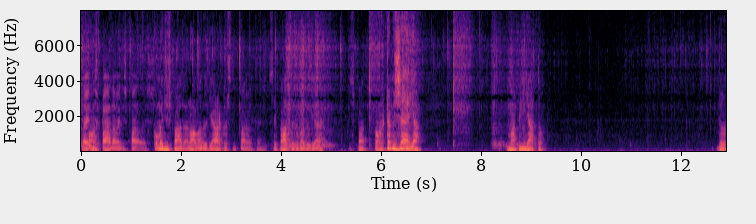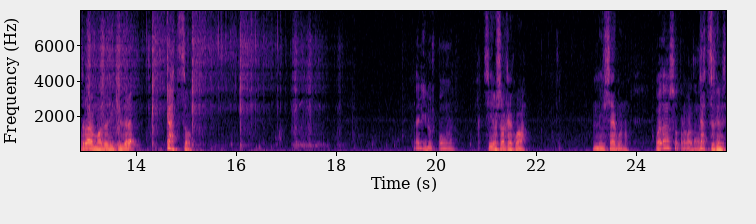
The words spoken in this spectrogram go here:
Vai Porca. di spada, vai di spada adesso. Come di spada, no? Vado di arco, sti pa- Ah, ok. Sei pazzo che vado di arco. Di Porca miseria! M'ha pigliato. Devo trovare un modo di chiudere. Cazzo! È lì lo spawn. Sì, lo so che è qua. Mi inseguono. Guardala sopra, guardala Cazzo che-.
